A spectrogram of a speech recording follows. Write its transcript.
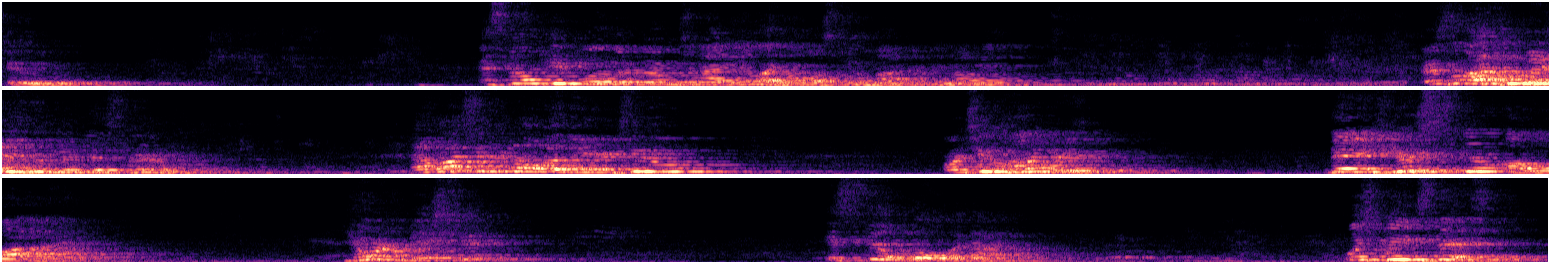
two, some people in the room tonight, you're like almost 200, you know what I mean? There's a lot of wisdom in this room. And want you know whether you're two or 200, that if you're still alive, your mission is still rolling out. Which means this,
